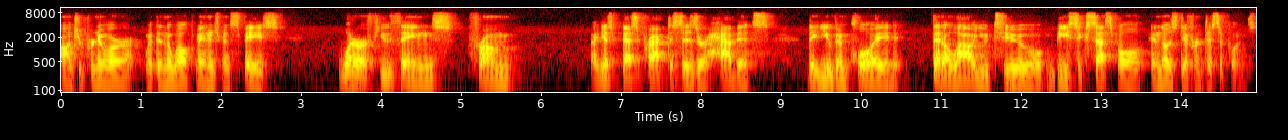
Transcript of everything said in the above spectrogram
entrepreneur within the wealth management space, what are a few things from, I guess, best practices or habits that you've employed that allow you to be successful in those different disciplines?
